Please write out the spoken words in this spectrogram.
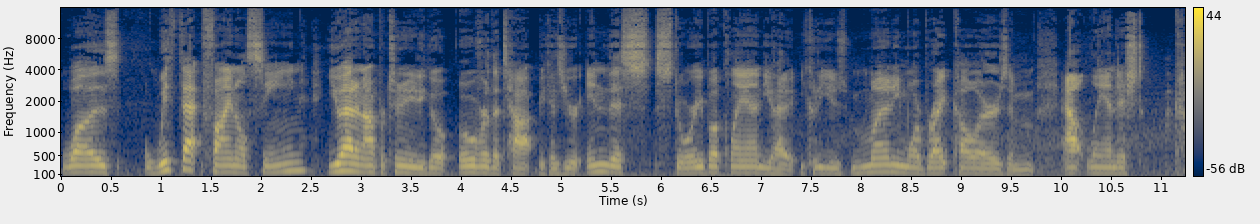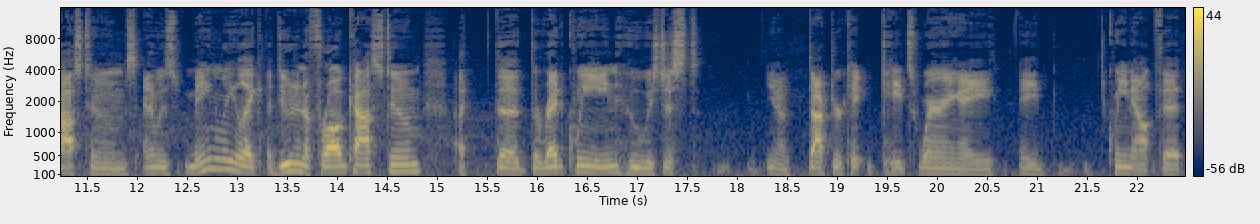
was with that final scene you had an opportunity to go over the top because you're in this storybook land. You had you could have used many more bright colors and outlandish costumes. And it was mainly like a dude in a frog costume uh, the the red queen who was just you know Kate, kate's wearing a a queen outfit.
